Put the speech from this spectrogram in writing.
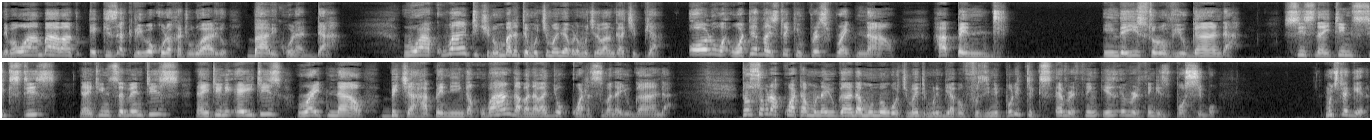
ne bawamba abantu exactly byokola kati olwaliro baabikola dda. Lwakuba nti kino mubadde temukimanya bula mukirabanga kipya. Whatever is taking place right now happened in the history of Uganda since 1960s, 1970s, 1980s, right now, bicha happening kubanga bana bajjo kukwata si bana Uganda. Tosobola kukwata muna Uganda munongo chimeti muri byabufuzi ni politics everything is everything is possible. Mukitegera.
